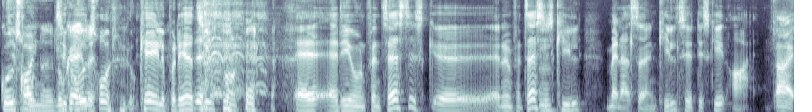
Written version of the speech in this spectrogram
Godtroende lokale. til godtroende lokale på det her tidspunkt. er, er det jo en fantastisk, øh, er det en fantastisk mm. kilde, men altså en kilde til, at det sker, nej. Nej,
